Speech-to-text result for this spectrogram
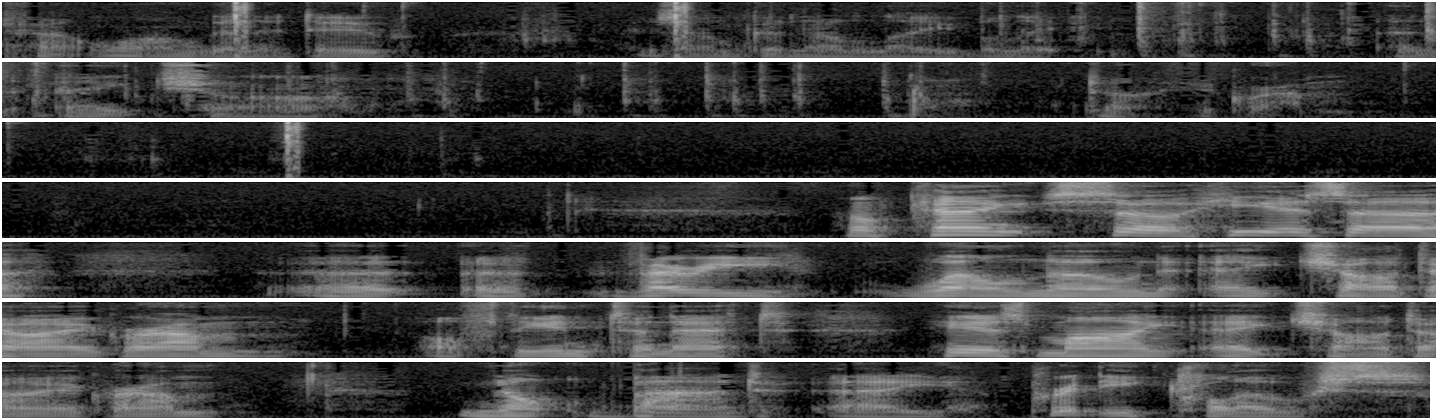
In fact, what I'm going to do is I'm going to label it an HR diagram. Okay, so here's a, a, a very well-known HR diagram off the internet. Here's my HR diagram. Not bad, A. Pretty close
